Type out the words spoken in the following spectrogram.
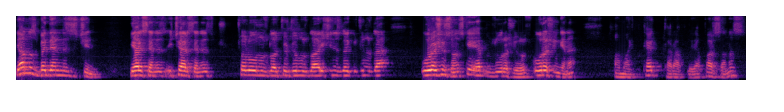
yalnız bedeniniz için yerseniz, içerseniz, çoluğunuzla, çocuğunuzla, işinizle, gücünüzle uğraşırsanız ki hepimiz uğraşıyoruz. Uğraşın gene. Ama tek taraflı yaparsanız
